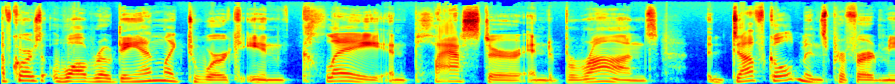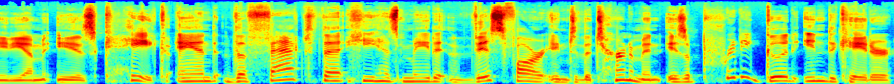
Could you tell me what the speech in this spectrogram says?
Of course, while Rodin liked to work in clay and plaster and bronze, Duff Goldman's preferred medium is cake, and the fact that he has made it this far into the tournament is a pretty good indicator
